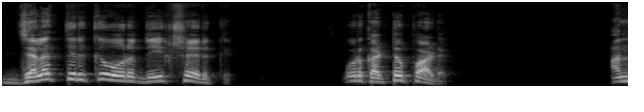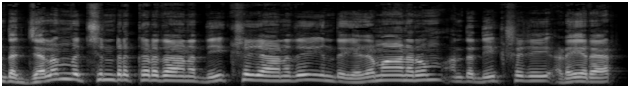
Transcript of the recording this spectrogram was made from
ஜலத்திற்கு ஒரு தீட்சை இருக்குது ஒரு கட்டுப்பாடு. அந்த ஜலம் வச்சுருக்கிறதான தீட்சையானது இந்த எஜமானரும் அந்த தீட்சையை அடையிறார்.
